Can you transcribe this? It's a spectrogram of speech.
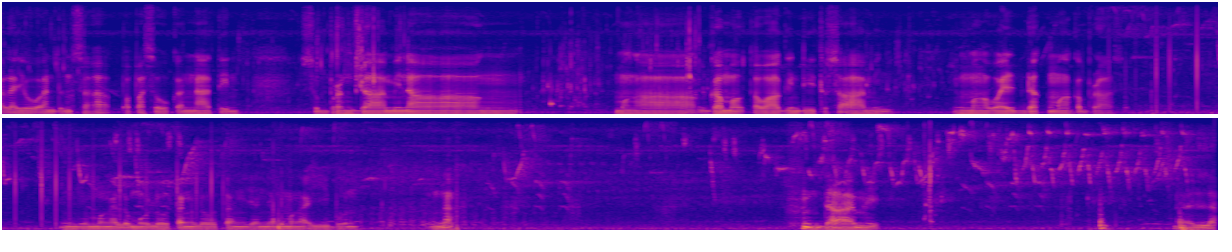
kalayuan dun sa papasukan natin. Sobrang dami ng mga gamaw tawagin dito sa amin. Yung mga wild duck, mga kabraso. Yun Yung mga lumulutang-lutang yan yung mga ibon. Yun na. dami. Ala,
